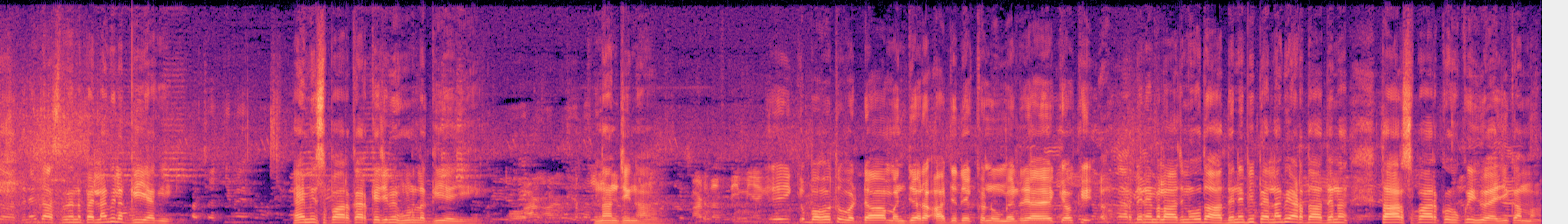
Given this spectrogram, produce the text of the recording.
ਦੱਸਦੇ ਨੇ 10 ਦਿਨ ਪਹਿਲਾਂ ਵੀ ਲੱਗੀ ਹੈਗੀ। ਐਵੇਂ ਸਪਾਰ ਕਰਕੇ ਜਿਵੇਂ ਹੁਣ ਲੱਗੀ ਹੈ ਜੀ। ਨਾ ਜੀ ਨਾ। ਇਹ ਇੱਕ ਬਹੁਤ ਵੱਡਾ ਮੰਜ਼ਰ ਅੱਜ ਦੇਖਣ ਨੂੰ ਮਿਲ ਰਿਹਾ ਹੈ ਕਿਉਂਕਿ ਕਰਦੇ ਨੇ ਮੁਲਾਜ਼ਮ ਉਹ ਦੱਸਦੇ ਨੇ ਵੀ ਪਹਿਲਾਂ ਵੀ 8-10 ਦਿਨ ਤਾਰ ਸਪਾਰਕ ਹੋ ਕੋਈ ਹੋਇਆ ਜੀ ਕੰਮ।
